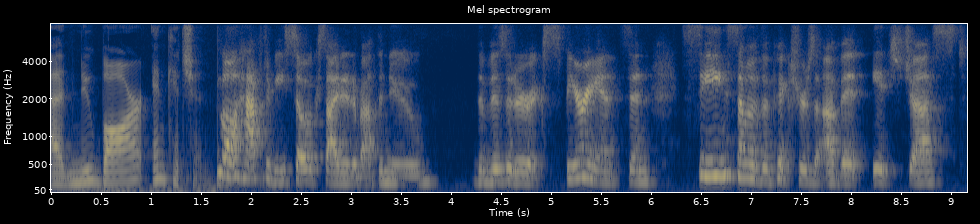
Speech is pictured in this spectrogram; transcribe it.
a new bar and kitchen. You all have to be so excited about the new the visitor experience. And seeing some of the pictures of it it's just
